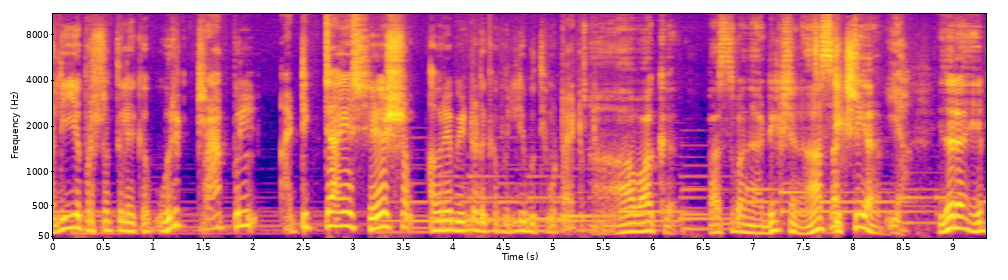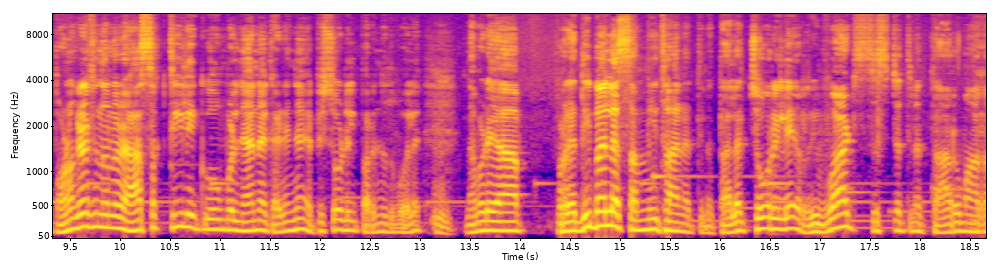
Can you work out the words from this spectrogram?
വലിയ പ്രശ്നത്തിലേക്ക് ഒരു ട്രാപ്പിൽ അഡിക്റ്റായ ശേഷം അവരെ വീണ്ടെടുക്കാൻ വലിയ ബുദ്ധിമുട്ടായിട്ടുണ്ട് ആ വാക്ക് അഡിക്ഷൻ ആസക്തിയാണ്. ഇതൊരു ഈ പോണോഗ്രാഫി എന്ന് ആസക്തിയിലേക്ക് പോകുമ്പോൾ ഞാൻ കഴിഞ്ഞ എപ്പിസോഡിൽ പറഞ്ഞതുപോലെ നമ്മുടെ ആ പ്രതിഫല സംവിധാനത്തിന് തലച്ചോറിലെ റിവാർഡ് സിസ്റ്റത്തിന് താറുമാറ്.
